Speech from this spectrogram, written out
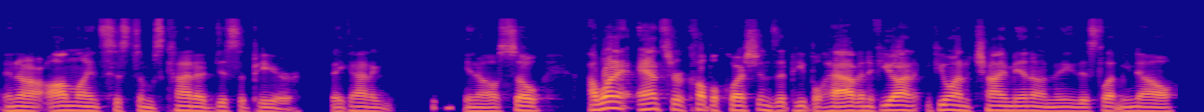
in our online systems kind of disappear. They kind of, you know, so I want to answer a couple questions that people have. And if you want, if you want to chime in on any of this, let me know.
